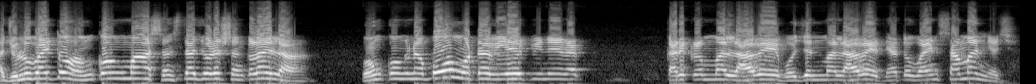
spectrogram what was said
આ જુલુભાઈ તો હોંગકોંગમાં સંસ્થા જોડે સંકળાયેલા. હોંગકોંગના બહુ મોટા વીઆઈપીને કાર્યક્રમમાં લાવે, ભોજનમાં લાવે, ત્યાં તો વાઇન સામાન્ય છે.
